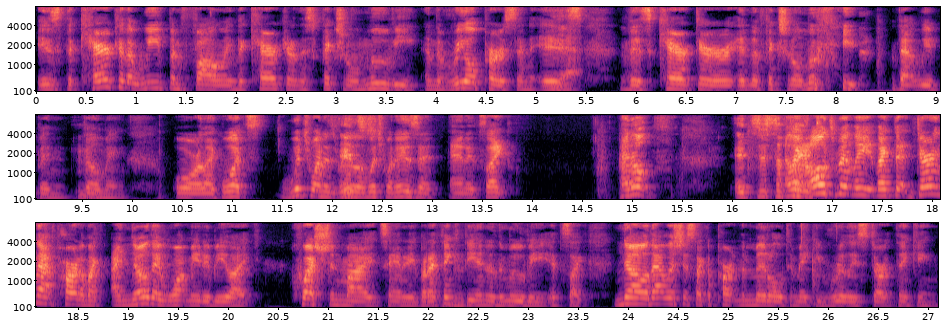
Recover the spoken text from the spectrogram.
is the character that we've been following the character in this fictional movie and the real person is Yeah. this character in the fictional movie that we've been Mhm. filming or like what's which one is real It's- and which one isn't and it's like i don't it's just a like ultimately like that during that part i'm like i know they want me to be like question my sanity but i think Mhm. at the end of the movie it's like no that was just like a part in the middle to make you really start thinking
